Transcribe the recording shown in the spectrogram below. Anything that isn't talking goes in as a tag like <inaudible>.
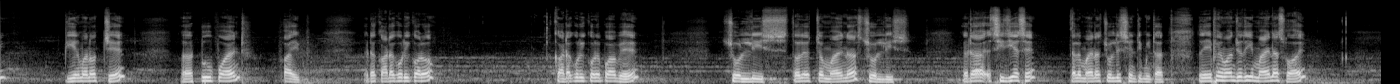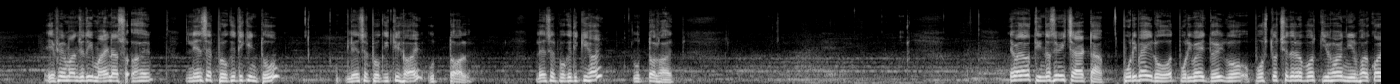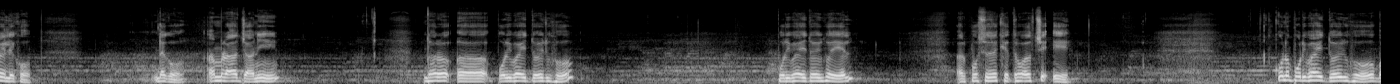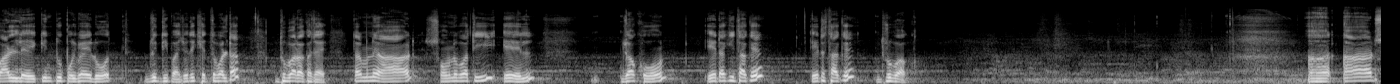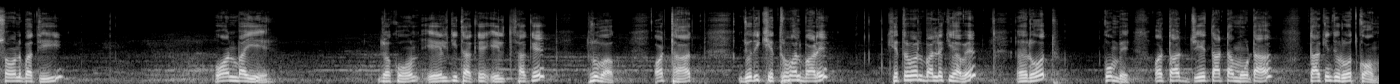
পি এর মান হচ্ছে টু পয়েন্ট ফাইভ এটা কাটাকুটি করো। কাটাকুটি করে পাবে চল্লিশ। তাহলে হচ্ছে মাইনাস চল্লিশ। এটা সিজিএসে তাহলে মাইনাস চল্লিশ সেন্টিমিটার তাহলে এফের মান যদি মাইনাস হয় এফের মান যদি মাইনাস হয় লেন্সের প্রকৃতি কিন্তু লেন্সের প্রকৃতি হয় উত্তল। লেন্সের প্রকৃতি কী হয়? উত্তল হয়। এবার দেখো তিন দশমিক চারটা। পরিবাহী রোধ, পরিবাহী দৈর্ঘ্য ও প্রস্থচ্ছেদের ওপর কীভাবে নির্ভর করে লেখো? দেখো, আমরা জানি, ধরো পরিবাহী দৈর্ঘ্য পরিবাহী দৈর্ঘ্য এল আর প্রস্থের ক্ষেত্রফল হচ্ছে এ কোনো পরিবাহী দৈর্ঘ্য বাড়লে কিন্তু পরিবাহী রোধ বৃদ্ধি পায়, যদি ক্ষেত্রফলটা ধুবা রাখা যায়। তার মানে আর সমানুপাতি এল যখন এটা কি থাকে? এটা থাকে ধ্রুবক। আর আর সমানুপাতি ওয়ান বাই এ যখন এল কি থাকে, এল থাকে ধ্রুবক। অর্থাৎ যদি ক্ষেত্রফল বাড়ে, ক্ষেত্রফল বাড়লে কী হবে? রোধ কমবে। অর্থাৎ যে তারটা মোটা, তার কিন্তু রোধ কম।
